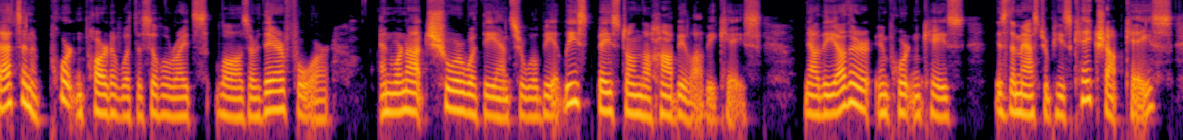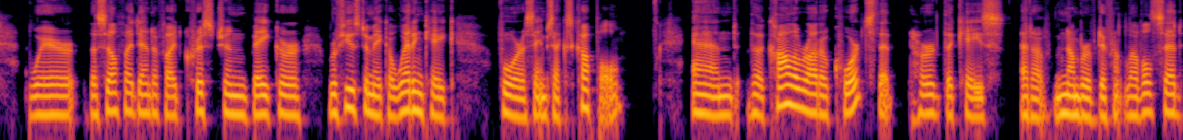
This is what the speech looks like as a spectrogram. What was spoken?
That's an important part of what the civil rights laws are there for and we're not sure what the answer will be, at least based on the Hobby Lobby case. Now, the other important case is the Masterpiece Cake Shop case, where the self identified Christian baker refused to make a wedding cake for a same sex couple. And the Colorado courts that heard the case at a number of different levels said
